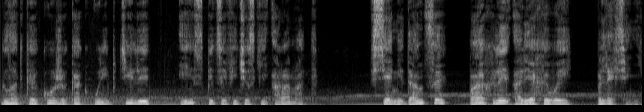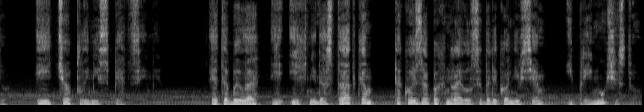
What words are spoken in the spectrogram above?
гладкая кожа, как у рептилий, и специфический аромат. Все меданцы пахли ореховой плесенью и теплыми специями. Это было и их недостатком, такой запах нравился далеко не всем, и преимуществом.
